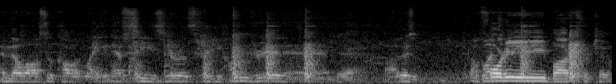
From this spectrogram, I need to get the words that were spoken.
And they'll also call it like an FC 0300 and Yeah. uh, there's a, a 40 bucks for two.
